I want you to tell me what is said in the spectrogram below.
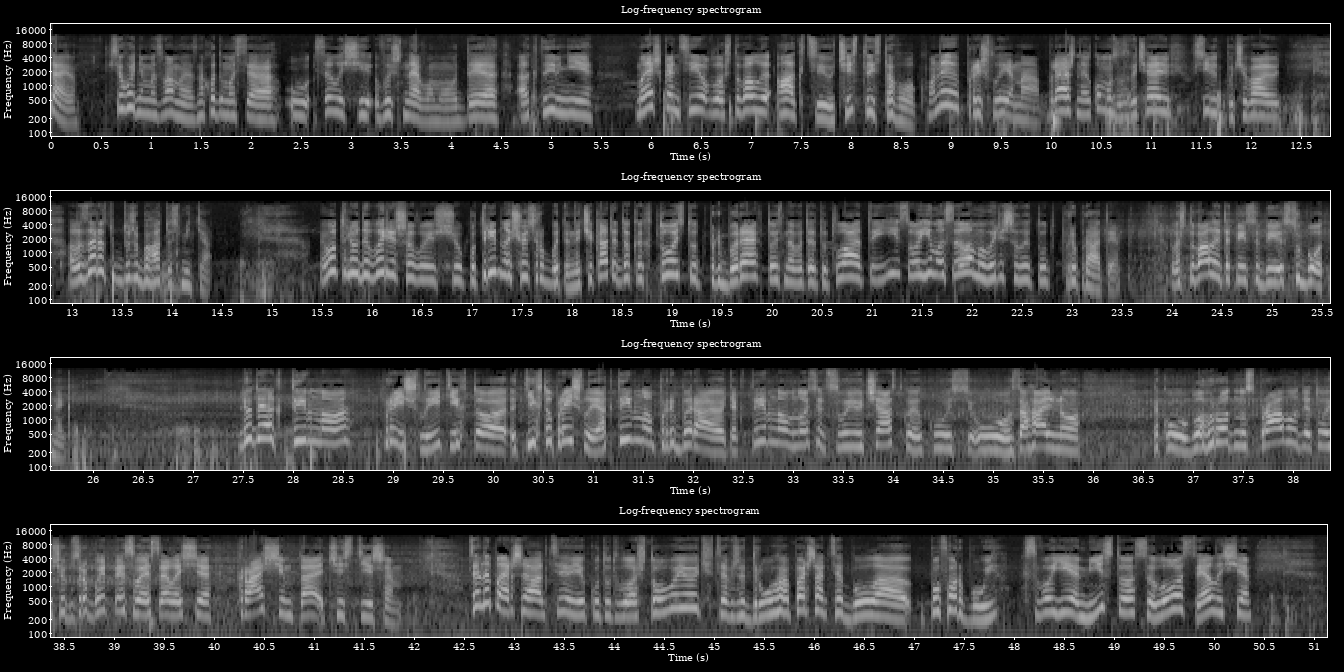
Вітаю! Сьогодні ми з вами знаходимося у селищі Вишневому, де активні мешканці влаштували акцію Чистий ставок. Вони прийшли на пляж, на якому зазвичай всі відпочивають. Але зараз тут дуже багато сміття. І от люди вирішили, що потрібно щось робити, не чекати, доки хтось тут прибере, хтось наведе тут лад, і своїми силами вирішили тут прибрати. Влаштували такий собі суботник. Люди активно прийшли. Ті, хто ті, хто прийшли, активно прибирають, активно вносять свою частку якусь у загальну таку благородну справу для того, щоб зробити своє селище кращим та чистішим. Це не перша акція, яку тут влаштовують. Це вже друга. Перша акція була пофарбуй своє місто, село, селище.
